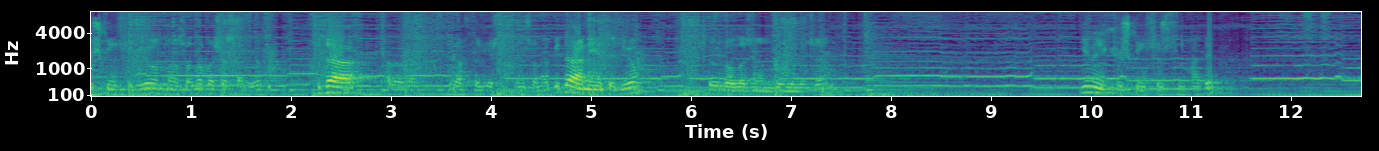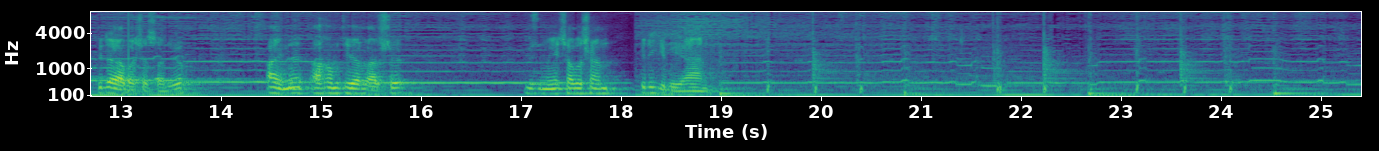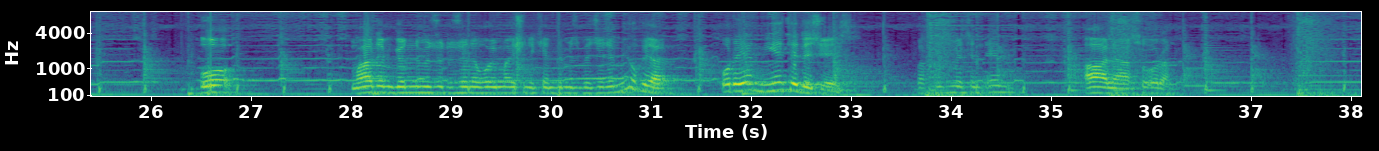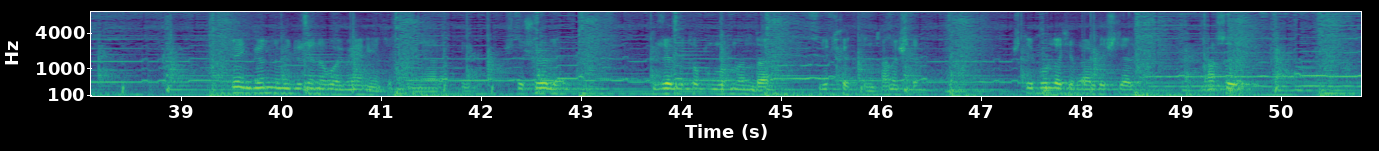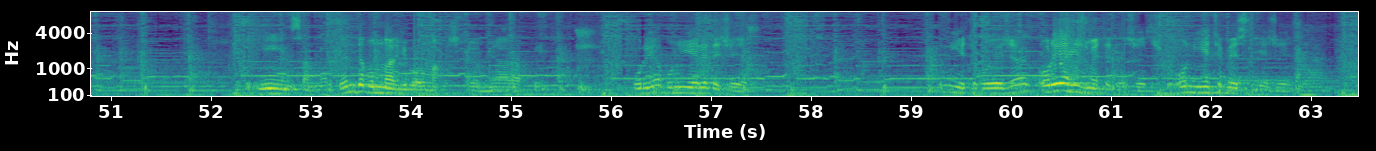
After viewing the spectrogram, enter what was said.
2-3 gün sürüyor. Ondan sonra başa sarıyor. Bir daha aradan bir hafta geçtikten sonra bir daha niyet ediyorum. Şöyle olacağım, böyle olacağım. Yine 2-3 gün sürsün hadi. Bir daha başa sarıyor. Aynı akıntıya karşı yüzmeye çalışan biri gibi yani. O madem gönlümüzü düzene koyma işini kendimiz beceremiyor ya oraya niyet edeceğiz. Bak hizmetin en alası orası. Ben gönlümü düzene koymaya niyet ettim ya Rabbi. İşte şöyle güzel bir toplulukla da lütfettin, tanıştık. İşte buradaki kardeşler nasıl iyi insanlar. Ben de bunlar gibi olmak istiyorum ya Rabbi. Buraya bunu yer edeceğiz. Niyeti koyacağız, oraya hizmet edeceğiz. İşte o niyeti besleyeceğiz yani.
